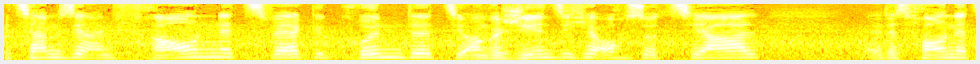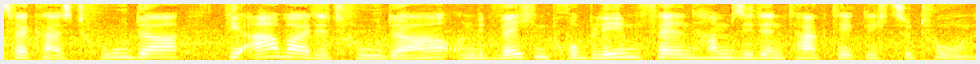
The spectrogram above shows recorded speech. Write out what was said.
Jetzt haben Sie ein Frauennetzwerk gegründet, Sie engagieren sich ja auch sozial. Das Frauennetzwerk heißt HUDA. Wie arbeitet HUDA und mit welchen Problemfällen haben Sie denn tagtäglich zu tun?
